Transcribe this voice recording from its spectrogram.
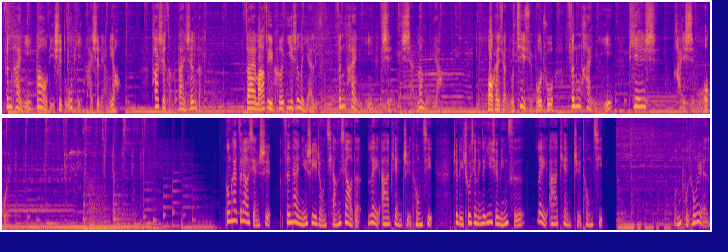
芬太尼到底是毒品还是良药？它是怎么诞生的？在麻醉科医生的眼里，芬太尼是什么模样？报刊选读继续播出：芬太尼，天使还是魔鬼？公开资料显示。芬太尼是一种强效的类阿片止痛剂，这里出现了一个医学名词“类阿片止痛剂”。我们普通人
